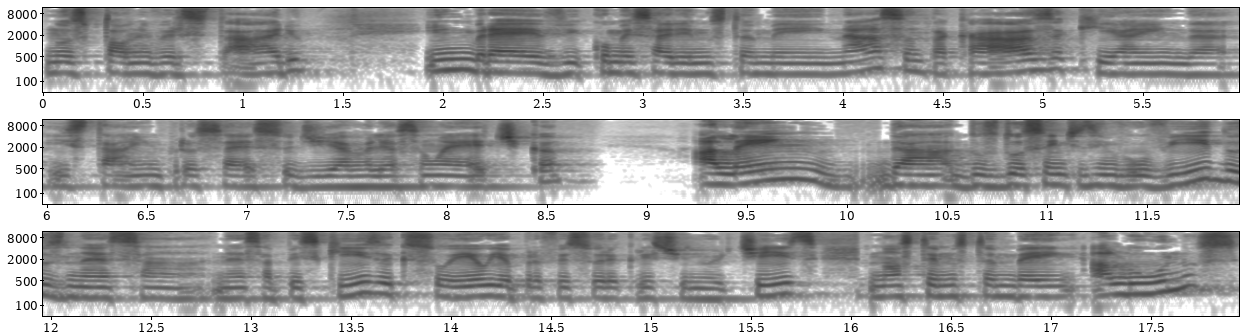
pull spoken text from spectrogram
no Hospital Universitário. Em breve começaremos também na Santa Casa, que ainda está em processo de avaliação ética. Além da, dos docentes envolvidos nessa, nessa pesquisa, que sou eu e a professora Cristina Ortiz, nós temos também alunos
